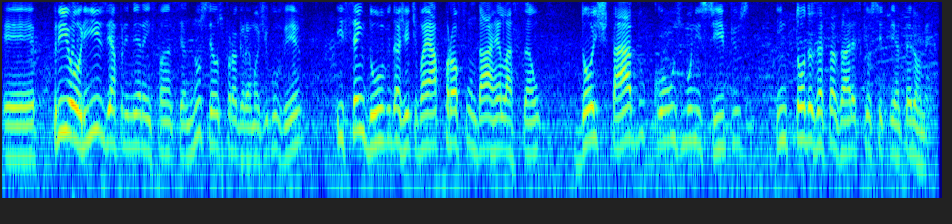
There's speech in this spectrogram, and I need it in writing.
eh, priorizem a primeira infância nos seus programas de governo e, sem dúvida, a gente vai aprofundar a relação do Estado com os municípios em todas essas áreas que eu citei anteriormente.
